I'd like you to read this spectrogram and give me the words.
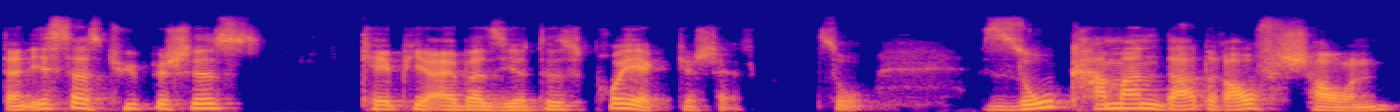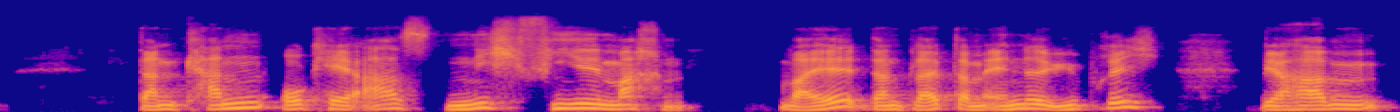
Dann ist das typisches KPI-basiertes Projektgeschäft. So, so kann man da drauf schauen. Dann kann OKRs nicht viel machen, weil dann bleibt am Ende übrig, wir haben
